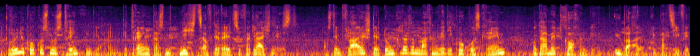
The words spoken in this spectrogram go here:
die grüne Kokosnuss trinken wir, ein Getränk, das mit nichts auf der Welt zu vergleichen ist. Aus dem Fleisch der dunkleren machen wir die Kokoscreme und damit kochen wir, überall im Pazifik.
